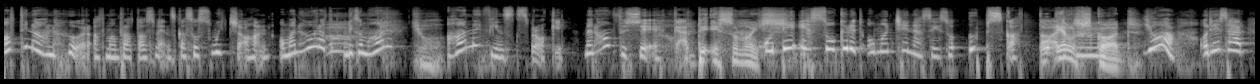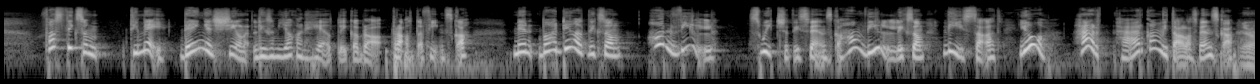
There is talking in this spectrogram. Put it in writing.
Alltid när han hör att man pratar svenska så switchar han. Och man hör att liksom han, Ja, han är finskspråkig, men han försöker. det är så nice. Och det är så gulligt och man känner sig så uppskattad. Och älskad. Ja, och det är så här, fast liksom till mig, det är ingen skillnad, liksom jag kan helt lika bra prata finska. Men bara det att liksom, han vill switcha till svenska, han vill liksom visa att jo, här, här kan vi tala svenska. Ja.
